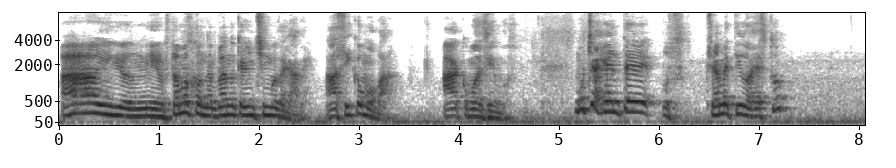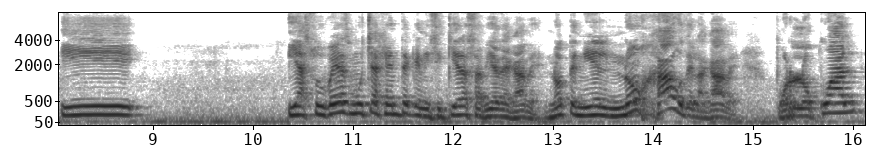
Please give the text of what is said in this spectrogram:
Ay, Dios mío, estamos contemplando que hay un chingo de agave. Así como va. Ah, como decimos. Mucha gente, pues, se ha metido a esto. Y y a su vez mucha gente que ni siquiera sabía de agave, no tenía el know-how del agave, por lo cual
